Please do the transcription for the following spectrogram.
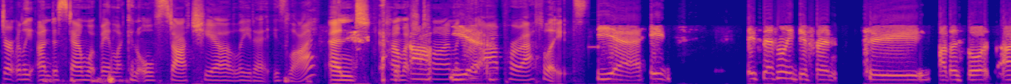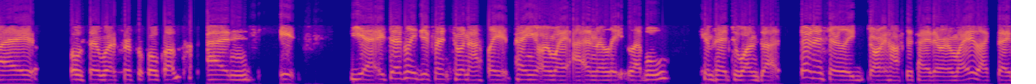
don't really understand what being like an all-star cheerleader is like, and how much Uh, time like, you yeah. are pro athletes? yeah, it's it's definitely different to other sports. I also work for a football club, and it's yeah, it's definitely different to an athlete paying your own way at an elite level compared to ones that don't necessarily don't have to pay their own way. Like they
